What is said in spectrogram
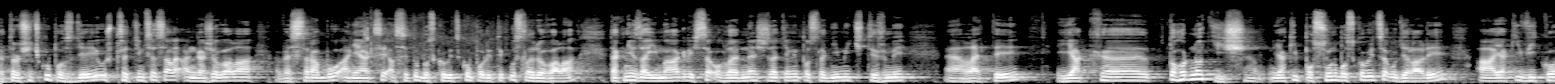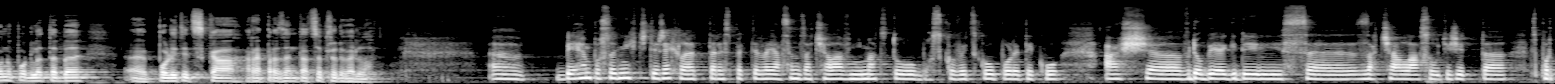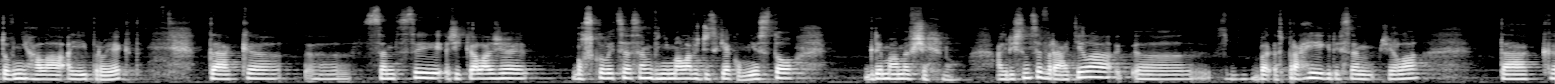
eh, trošičku později, už předtím se ale angažovala ve Srabu a nějak si asi tu boskovickou politiku sledovala, tak mě zajímá, když se ohledneš za těmi posledními čtyřmi eh, lety, jak to hodnotíš, jaký posun Boskovice udělali a jaký výkon podle tebe politická reprezentace předvedla? Během posledních čtyřech let, respektive já jsem začala vnímat tu boskovickou politiku až eh, v době, kdy se začala soutěžit eh, sportovní hala a její projekt, tak eh, jsem si říkala, že Boskovice jsem vnímala vždycky jako město, kde máme všechno. A když jsem se vrátila z Prahy, kdy jsem žila, tak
